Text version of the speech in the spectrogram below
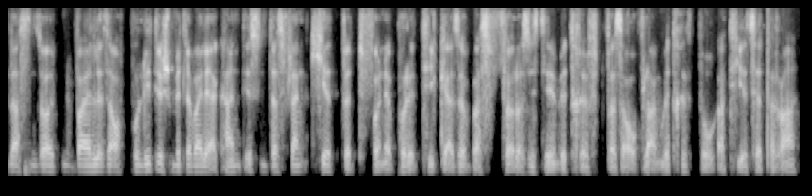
lassen sollten, weil es auch politisch mittlerweile erkannt ist und das flankiert wird von der Politik, also was Fördersysteme betrifft, was Auflagen betrifft, Bürokratie etc.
